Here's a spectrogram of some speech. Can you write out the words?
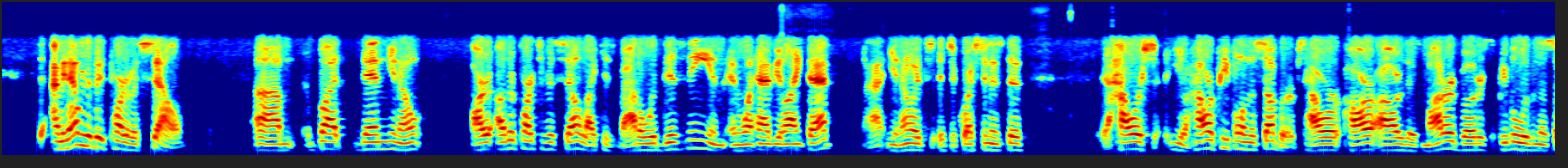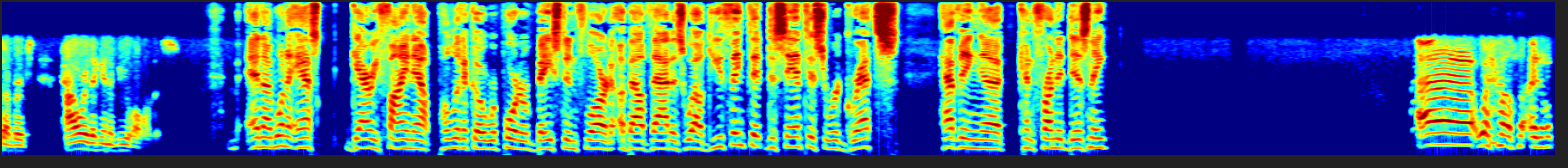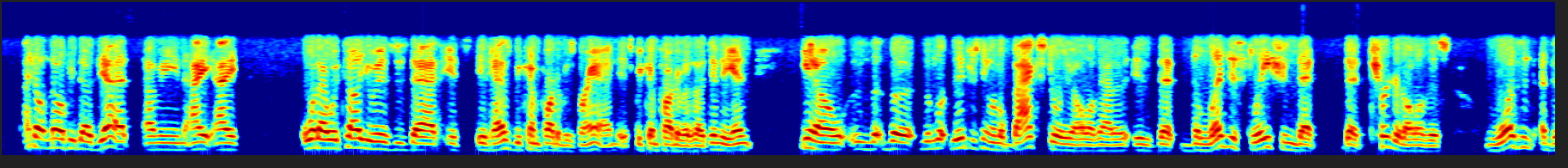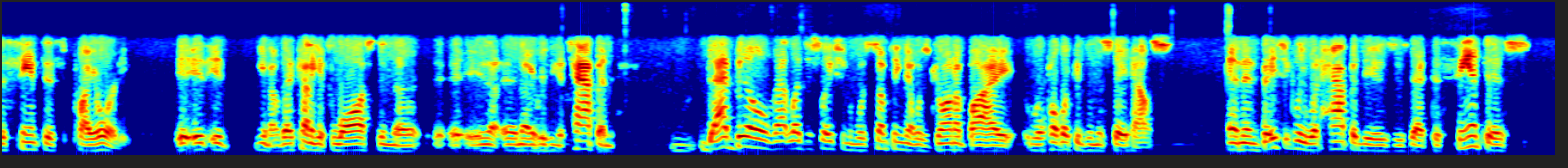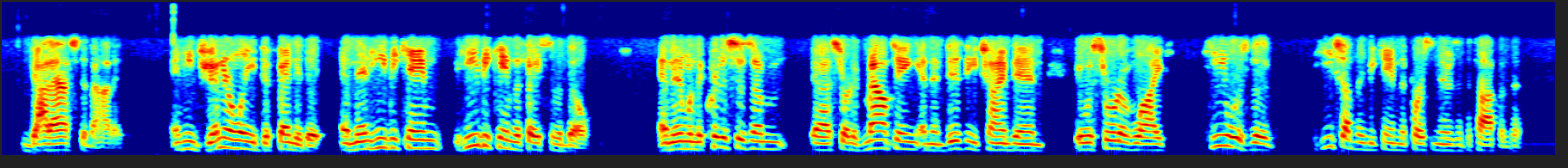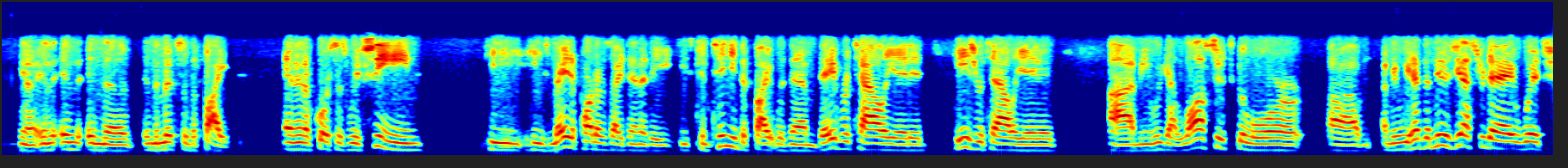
I mean, that was a big part of his sell. Um, but then you know, are other parts of his sell like his battle with Disney and, and what have you like that? Uh, you know, it's it's a question as to how are you know how are people in the suburbs? How are how are those moderate voters, the people who live in the suburbs? How are they going to view all of this? And I want to ask Gary Fineout, Politico reporter based in Florida, about that as well. Do you think that DeSantis regrets having uh, confronted Disney? Uh, well, I don't I don't know if he does yet. I mean, I, I what I would tell you is is that it's it has become part of his brand. It's become part of his identity, and you know, the, the, the interesting little backstory to all of that is that the legislation that that triggered all of this wasn't a DeSantis priority. It, it, it you know, that kind of gets lost in the in, in everything that's happened. That bill, that legislation, was something that was drawn up by Republicans in the state house, and then basically what happened is is that DeSantis got asked about it, and he generally defended it, and then he became he became the face of the bill and then when the criticism uh, started mounting, and then Disney chimed in, it was sort of like he was the he suddenly became the person who was at the top of the, you know, in in in the in the midst of the fight. And then, of course, as we've seen, he he's made it part of his identity. He's continued to fight with them. They've retaliated. He's retaliated. I mean, we got lawsuits galore. Um, I mean, we had the news yesterday, which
